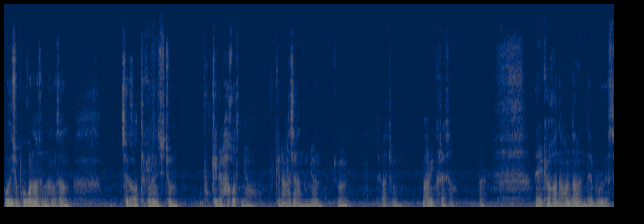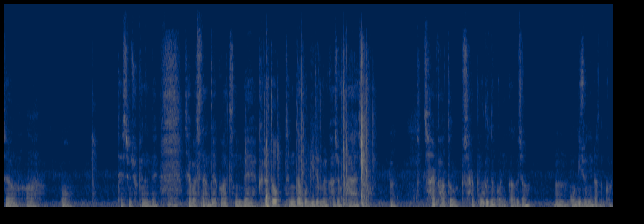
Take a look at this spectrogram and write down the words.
오디션 보고 나서는 항상 제가 어떻게 했는지 좀 복귀를 하거든요. 복귀를 하지 않으면 좀 제가 좀 마음이 그래서 네. 내일 결과 나온다는데 모르겠어요. 아뭐 됐으면 좋겠는데 제가 봤을 때 안 될 것 같은데 그래도 된다고 믿음을 가져봐야죠. 음. 잘 봐도 잘 모르는 거니까 그죠? 음, 오디션이라는 건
